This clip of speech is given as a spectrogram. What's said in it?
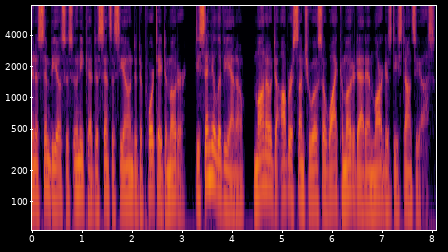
una simbiosis única de sensación de deporte de motor, diseño liviano, mano de obra suntuosa y comodidad en largas distancias.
